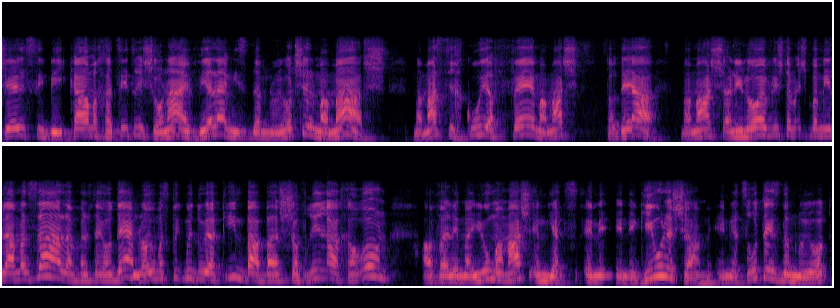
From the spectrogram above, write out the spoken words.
צ'לסי, בעיקר מחצית ראשונה, הביאה להם הזדמנויות של ממש. ממש שיחקו יפה, ממש, אתה יודע, ממש, אני לא אוהב להשתמש במילה מזל, אבל אתה יודע, הם לא היו מספיק מדויקים בשבריר האחרון, אבל הם היו ממש, הם, יצ... הם, הם הגיעו לשם, הם יצרו את ההזדמנויות.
